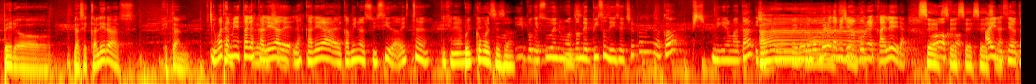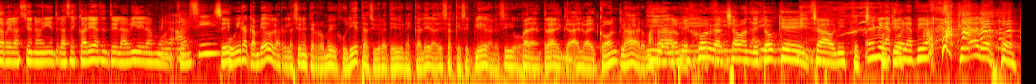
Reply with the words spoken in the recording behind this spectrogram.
Pero las escaleras están. Igual también está la escalera de la escalera del camino del suicida, ¿viste? Que generalmente Uy, ¿cómo es esa? Y porque suben un montón de pisos y dicen, che, para de acá, me quiero matar. Y llegan Ah. los bomberos. Los bomberos también llegan con una escalera. Sí, Ojo, sí, sí, sí, Hay sí. una cierta relación ahí entre las escaleras, entre la vida y la muerte. Ay, sí. Sí. ¿Hubiera cambiado la relación entre Romeo y Julieta si hubiera tenido una escalera de esas que se pliegan así? o- Para entrar al, ca- al balcón. Claro, más Y a lo rápido. mejor garchaban de toque y chao, listo. Poneme la Porque- cola, piba. Claro.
